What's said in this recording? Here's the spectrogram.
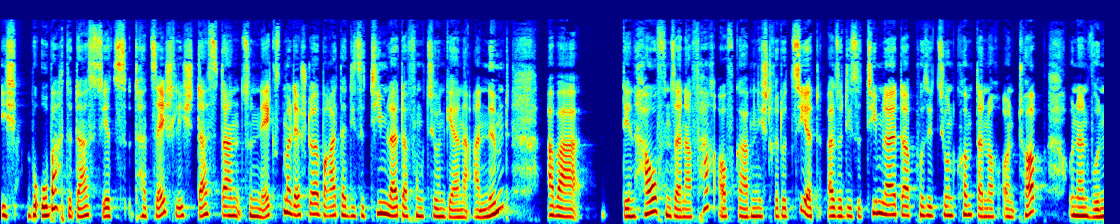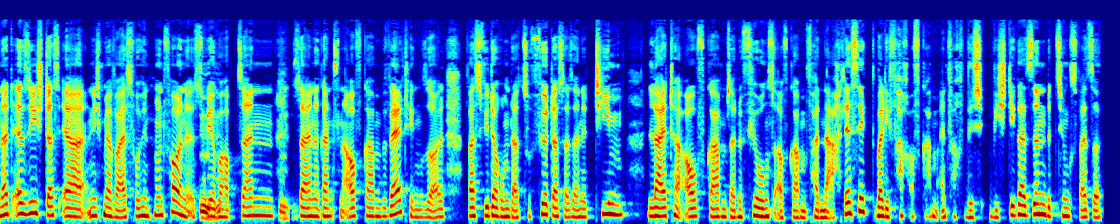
Ich beobachte das jetzt tatsächlich, dass dann zunächst mal der Steuerberater diese Teamleiterfunktion gerne annimmt, aber den Haufen seiner Fachaufgaben nicht reduziert. Also diese Teamleiterposition kommt dann noch on top und dann wundert er sich, dass er nicht mehr weiß, wo hinten und vorne ist, mhm. wie er mhm. überhaupt seinen, mhm. seine ganzen Aufgaben bewältigen soll, was wiederum dazu führt, dass er seine Teamleiteraufgaben, seine Führungsaufgaben vernachlässigt, weil die Fachaufgaben einfach wichtiger sind, beziehungsweise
